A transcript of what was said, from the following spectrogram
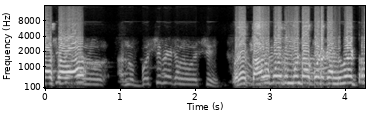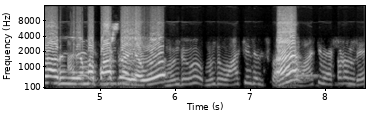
చేస్తావా నువ్వు బొచ్చు బేకలు నువ్వు వచ్చి. ఒరే తాగుబోతు ముండా కొడక నువ్వెట్రా ఏమో పాస్టర్ అయ్యావు? ముందు ముందు వాక్యం తెలుసుకో. వాక్యం ఎక్కడ ఉంది?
